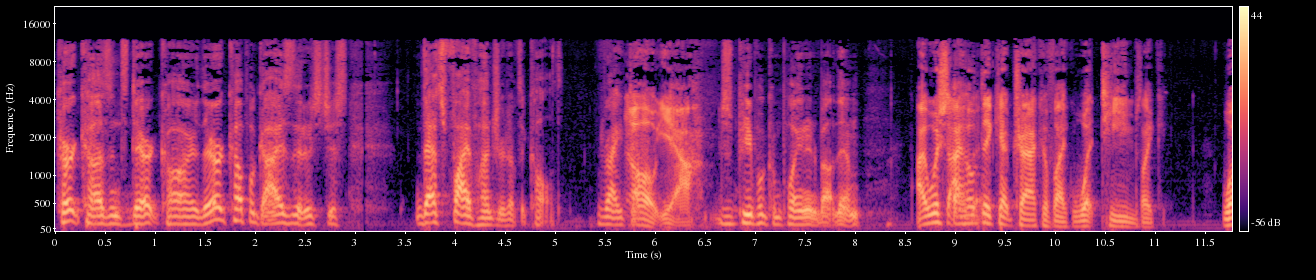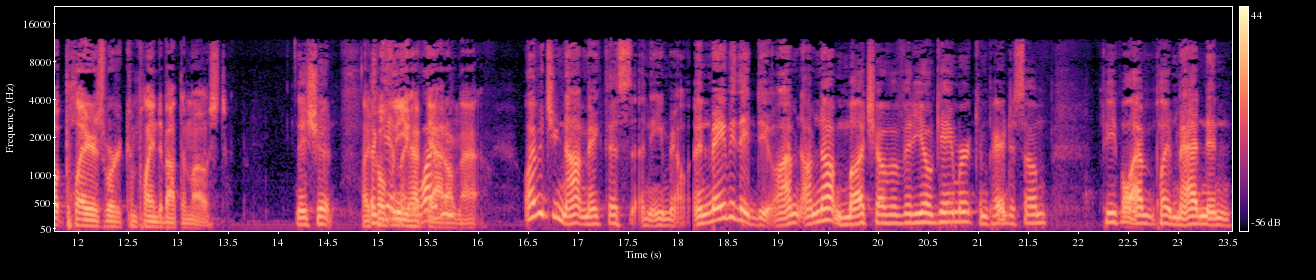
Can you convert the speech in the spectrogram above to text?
Kirk Cousins, Derek Carr. There are a couple guys that it's just, that's 500 of the calls. Right. there. Oh yeah. Just people complaining about them. I wish. I hope they kept track of like what teams, like what players were complained about the most. They should. Like Again, hopefully you have data on that. Why would you not make this an email? And maybe they do. I'm I'm not much of a video gamer compared to some people. I haven't played Madden in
